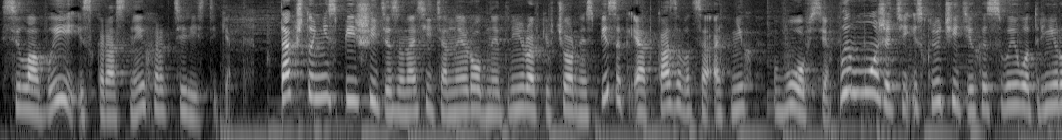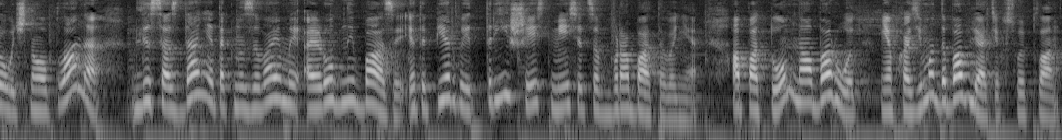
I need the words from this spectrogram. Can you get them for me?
силовые и скоростные характеристики. Так что не спешите заносить анаэробные тренировки в черный список и отказываться от них вовсе. Вы можете исключить их из своего тренировочного плана для создания так называемой аэробной базы. Это первые 3-6 месяцев вырабатывания. А потом, наоборот, необходимо добавлять их в свой план.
